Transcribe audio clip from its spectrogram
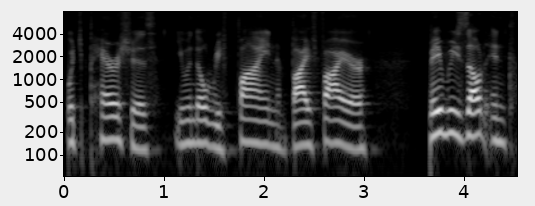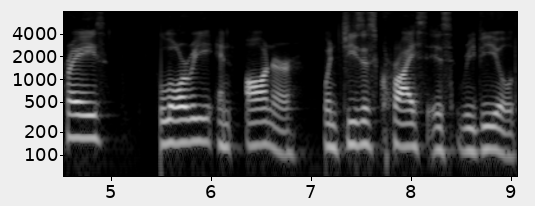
which perishes even though refined by fire, may result in praise, glory, and honor when Jesus Christ is revealed.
